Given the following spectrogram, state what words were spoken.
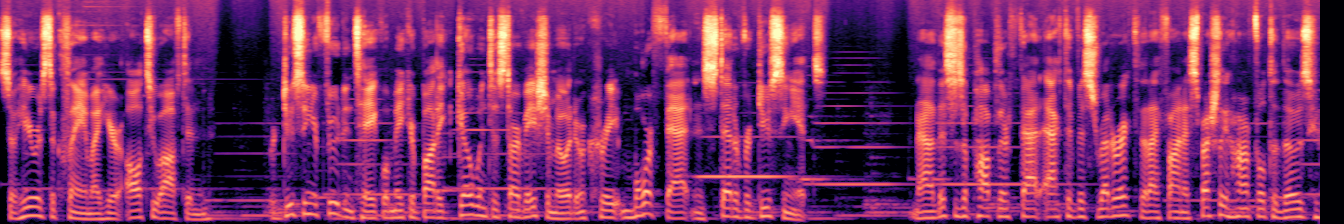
So here is the claim I hear all too often reducing your food intake will make your body go into starvation mode and create more fat instead of reducing it. Now, this is a popular fat activist rhetoric that I find especially harmful to those who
